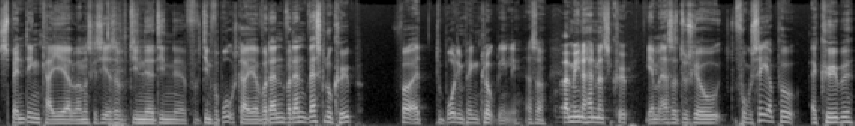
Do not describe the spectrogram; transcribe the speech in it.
spending-karriere, eller hvad man skal sige, altså din, øh, din, øh, din forbrugskarriere. Hvordan, hvordan, hvad skal du købe, for at du bruger dine penge klogt egentlig? Altså, Hvad mener han, man skal købe? Jamen altså, du skal jo fokusere på at købe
